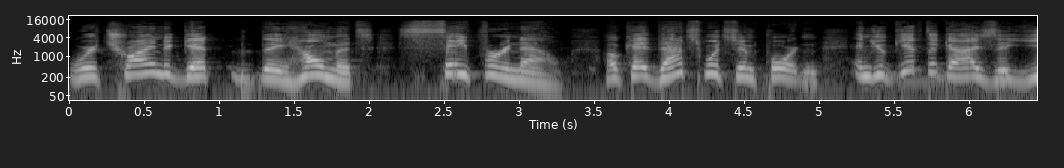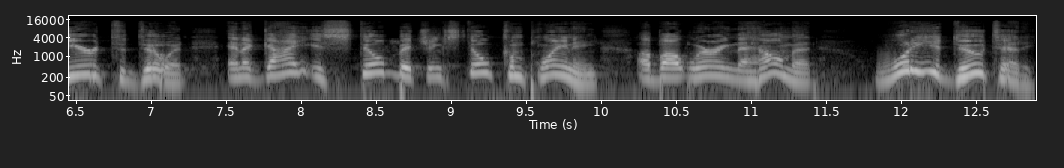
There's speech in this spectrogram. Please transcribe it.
We're trying to get the helmets safer now. Okay, that's what's important. And you give the guys a year to do it, and a guy is still bitching, still complaining about wearing the helmet. What do you do, Tedy?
